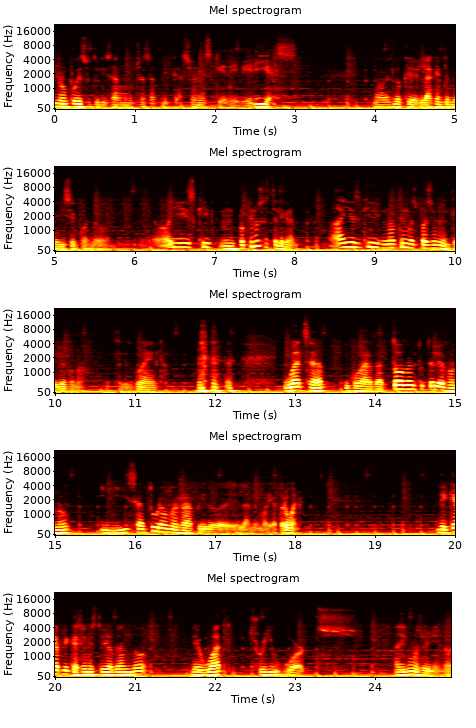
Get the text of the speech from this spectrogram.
no puedes utilizar muchas aplicaciones que deberías. No, es lo que la gente me dice cuando, oye, es que, mm, ¿por qué no usas Telegram? Ay, es que no tengo espacio en el teléfono. dices, bueno. WhatsApp guarda todo en tu teléfono y satura más rápido la memoria. Pero bueno, ¿de qué aplicación estoy hablando? De What Three Words. Así como se oye, ¿no?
